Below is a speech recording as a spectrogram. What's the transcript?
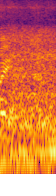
wait.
